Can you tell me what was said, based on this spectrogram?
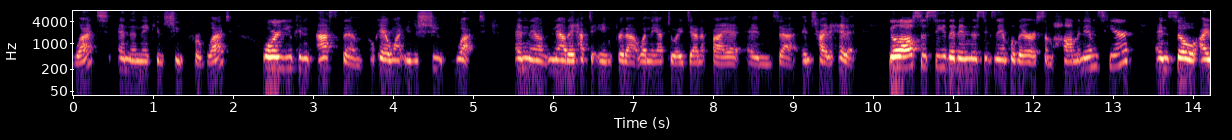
what, and then they can shoot for what. Or you can ask them, okay, I want you to shoot what? And now, now they have to aim for that one. They have to identify it and, uh, and try to hit it. You'll also see that in this example, there are some homonyms here. And so I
